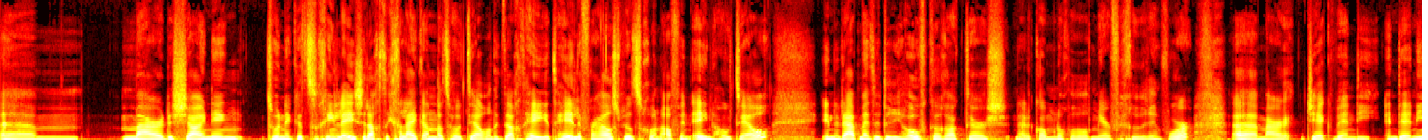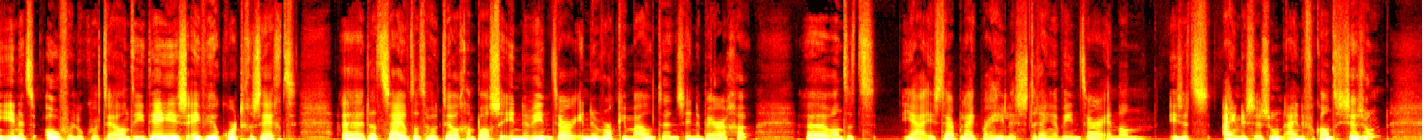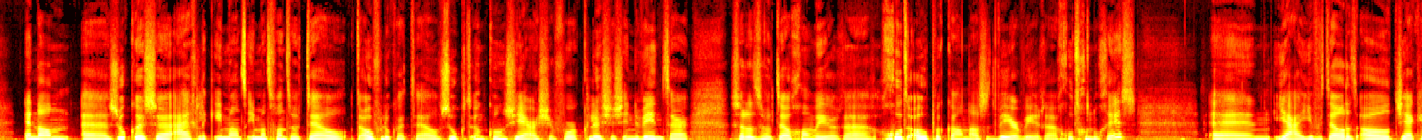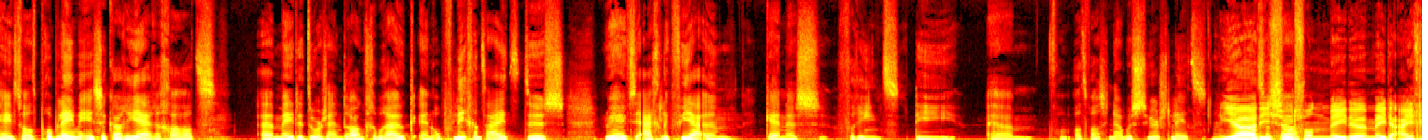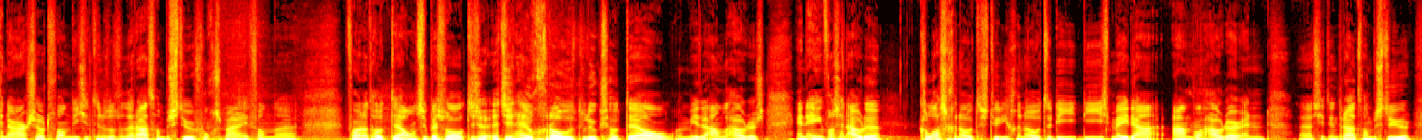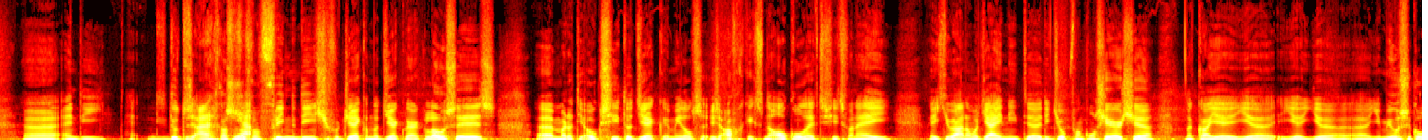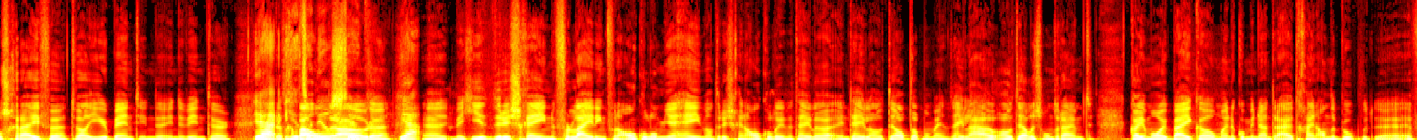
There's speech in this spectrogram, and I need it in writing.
Um, maar The Shining, toen ik het ging lezen, dacht ik gelijk aan dat hotel. Want ik dacht, hé, hey, het hele verhaal speelt zich gewoon af in één hotel. Inderdaad, met de drie hoofdkarakters. Nou, er komen nog wel wat meer figuren in voor. Uh, maar Jack, Wendy en Danny in het Overlook Hotel. Want het idee is, even heel kort gezegd, uh, dat zij op dat hotel gaan passen in de winter, in de Rocky Mountains, in de bergen. Uh, want het ja, is daar blijkbaar hele strenge winter. En dan is het einde seizoen, einde vakantieseizoen. En dan uh, zoeken ze eigenlijk iemand, iemand van het hotel, het Overlook Hotel, zoekt een conciërge voor klusjes in de winter. Zodat het hotel gewoon weer goed open kan als het weer weer goed genoeg is. En ja, je vertelde het al, Jack heeft wat problemen in zijn carrière gehad. Uh, mede door zijn drankgebruik en opvliegendheid. Dus nu heeft hij eigenlijk via een kennis, vriend, die... Um, wat was hij nou, bestuurslid? Ja, wat die soort zo? van mede, mede-eigenaar, soort van, die zit in de, de raad van bestuur volgens mij van, uh, van het hotel. Het is, best wel, het, is, het is een heel groot, luxe hotel, meerdere aandeelhouders. En een van zijn oude klasgenoten, studiegenoten, die, die is mede-aandeelhouder en uh, zit in de raad van bestuur. En die die doet dus eigenlijk als een ja. soort van vriendendienstje voor Jack, omdat Jack werkloos is. Uh, maar dat hij ook ziet dat Jack inmiddels is afgekikt van de alcohol. Heeft hij zoiets van, hey, weet je waarom word jij niet uh, die job van conciërge? Dan kan je je, je, je, uh, je musical schrijven terwijl je hier bent in de, in de winter. Ja, dat gebouw onderhouden. Ja. weet je, er is geen verleiding van alcohol om je heen, want er is geen alcohol in het hele, in het hele hotel op dat moment. Het hele hotel is ontruimd. Kan je mooi bijkomen en dan kom je naar eruit. Ga je een ander beroep,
